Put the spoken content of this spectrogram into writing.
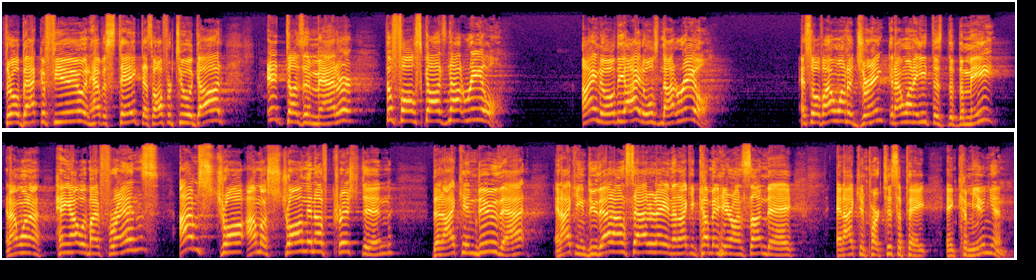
throw back a few, and have a steak that's offered to a god. It doesn't matter. The false God's not real. I know the idol's not real. And so if I want to drink and I want to eat the, the, the meat and I want to hang out with my friends, I'm strong, I'm a strong enough Christian that I can do that. And I can do that on Saturday, and then I can come in here on Sunday and I can participate in communion.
